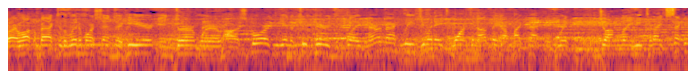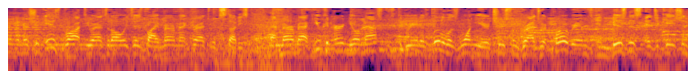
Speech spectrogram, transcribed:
All right, welcome back to the Whittemore Center here in Durham, where our score at the end of two periods of play, Merrimack leads UNH one to nothing. I'm Mike Macknick with John Leahy. Tonight's second intermission is brought to you, as it always is, by Merrimack Graduate Studies. At Merrimack, you can earn your master's degree in as little as one year. Choose from graduate programs in business, education,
